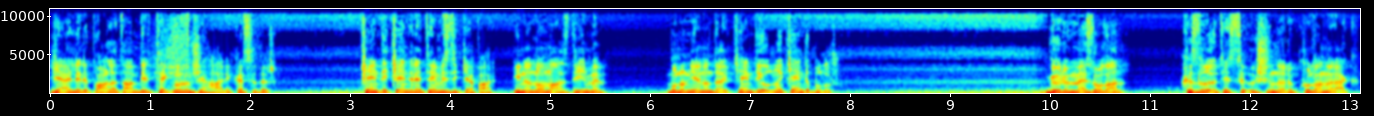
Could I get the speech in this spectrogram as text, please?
yerleri parlatan bir teknoloji harikasıdır. Kendi kendine temizlik yapar. İnanılmaz değil mi? Bunun yanında kendi yolunu kendi bulur. Görünmez olan kızılötesi ışınları kullanarak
